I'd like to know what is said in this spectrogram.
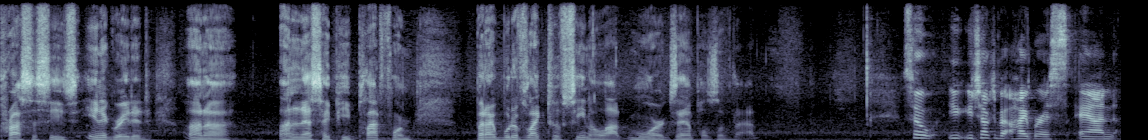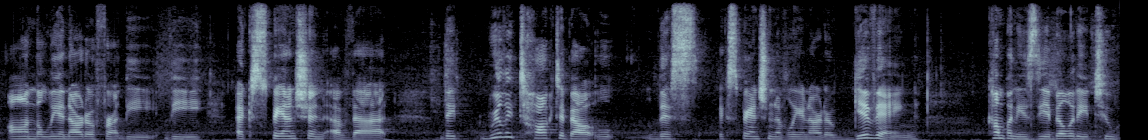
processes integrated on a on an SAP platform. But I would have liked to have seen a lot more examples of that. So you, you talked about Hybris and on the Leonardo front, the, the expansion of that, they really talked about this expansion of Leonardo giving companies the ability to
